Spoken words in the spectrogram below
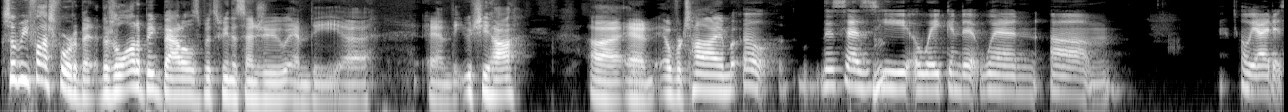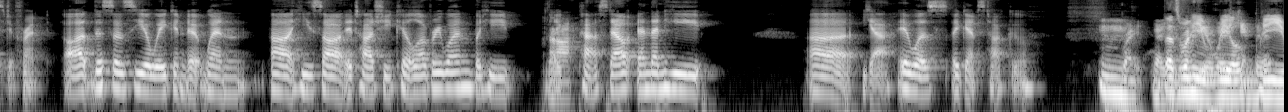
So we flash forward a bit. There's a lot of big battles between the Senju and the uh, and the Uchiha. Uh, and over time, Oh, this says he awakened it when um Oh yeah, it is different. Uh this says he awakened it when uh he saw Itachi kill everyone, but he like Ah. passed out and then he uh yeah, it was against Taku. Mm, right, yeah, that's when he re- reawakened it. re-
